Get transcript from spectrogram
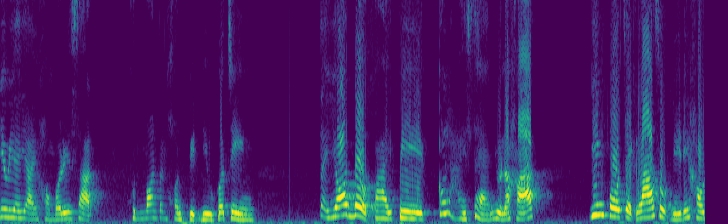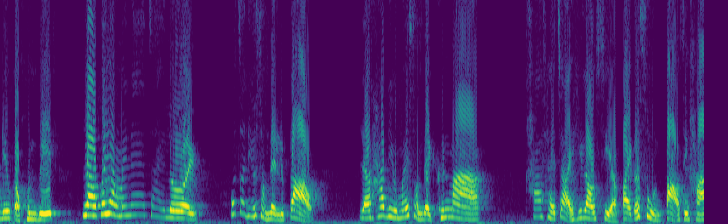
ดีลใหญ่ ๆ ของบริษัท คุณม่อนเป็นคนปิดดีลก็จริง แต่ยอดเบิกปลายปีก็หลายแสนอยู่นะคะ ยิ่งโปรเจกต์ล่าสุดนี้ที่เขาดีลกับคุณวิทย์เราก็ยังไม่แน่ใจเลย ว่าจะดีลสำเร็จหรือเปล่า แล้วถ้าดีลไม่สำเร็จขึ้นมา ค่าใช้จ่ายที่เราเสียไปก็ศูนย์เปล่าสิคะ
